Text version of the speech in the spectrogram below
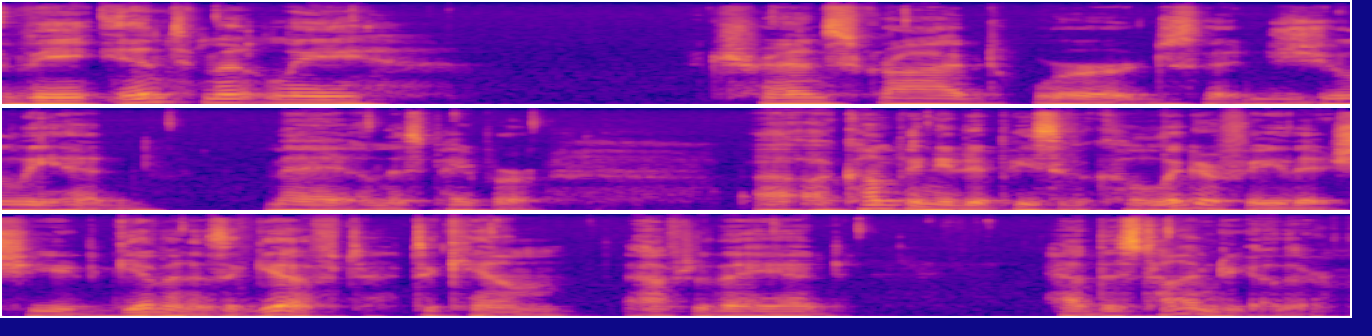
the intimately transcribed words that Julie had made on this paper uh, accompanied a piece of calligraphy that she had given as a gift to Kim after they had had this time together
